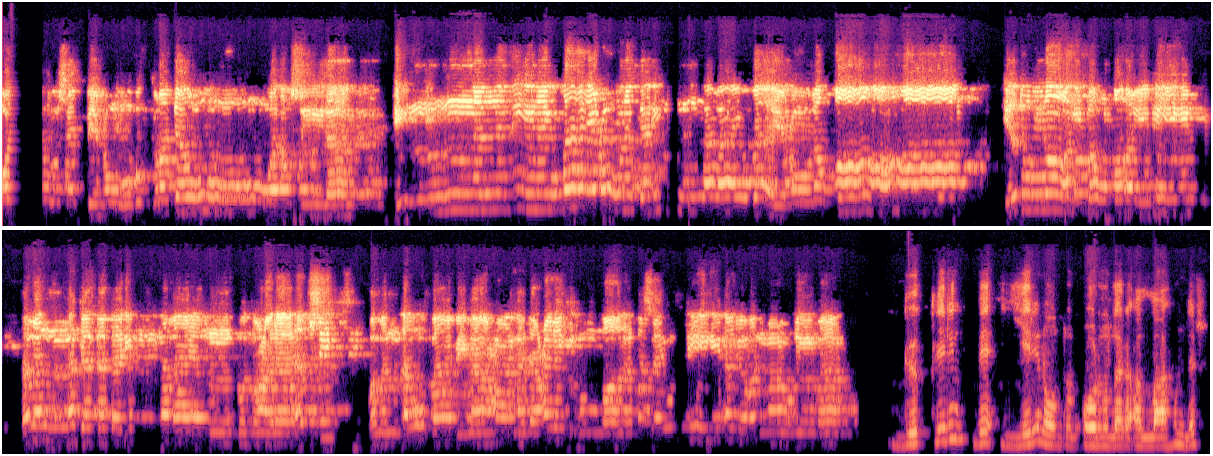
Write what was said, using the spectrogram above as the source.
وتسبحوه بكرة وأصيلا إن الذين يبايعونك إنما يبايعون الله يد الله فوق أيديهم فمن نكث فإنما ينكث على نفسه ومن أوفى بما عاهد عليه الله فسيؤتيه أجرا عظيما Göklerin ve yerin orduları Allah'ındır.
